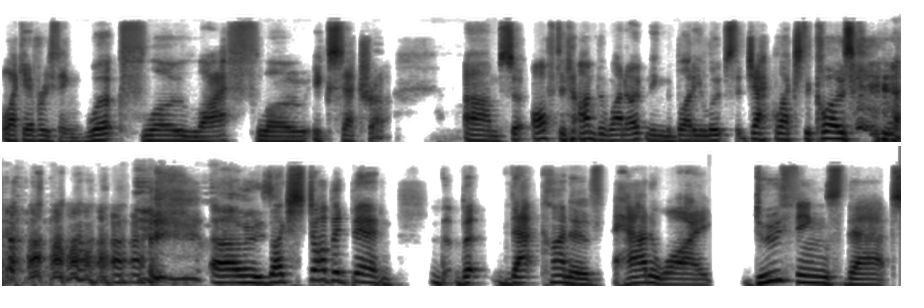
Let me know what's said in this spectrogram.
like everything workflow, life flow, etc. Um, so often I'm the one opening the bloody loops that Jack likes to close. uh, he's like, stop it, Ben. But that kind of how do I do things that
